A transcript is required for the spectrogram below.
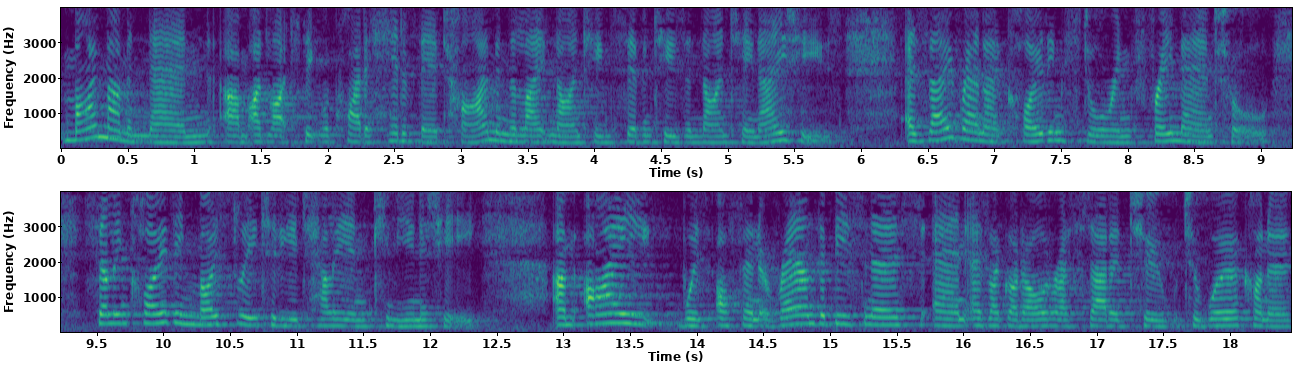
my mum and nan, um, I'd like to think, were quite ahead of their time in the late 1970s and 1980s, as they ran a clothing store in Fremantle, selling clothing mostly to the Italian community. Um, I was often around the business, and as I got older, I started to, to work on a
